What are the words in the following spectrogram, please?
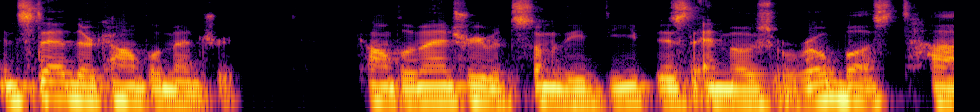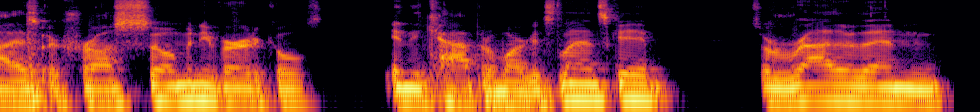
Instead, they're complementary. Complementary with some of the deepest and most robust ties across so many verticals in the capital markets landscape. So rather than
